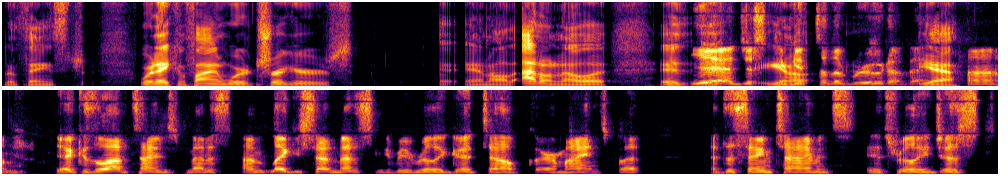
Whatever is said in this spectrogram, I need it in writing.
the things tr- where they can find where triggers and all that. I don't know. uh, It, Yeah, it- just to know, get to the root of it. Yeah. Um, yeah, because a lot of times medicine, um, like you said, medicine can be really good to help clear minds, but at the same time, it's it's really just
